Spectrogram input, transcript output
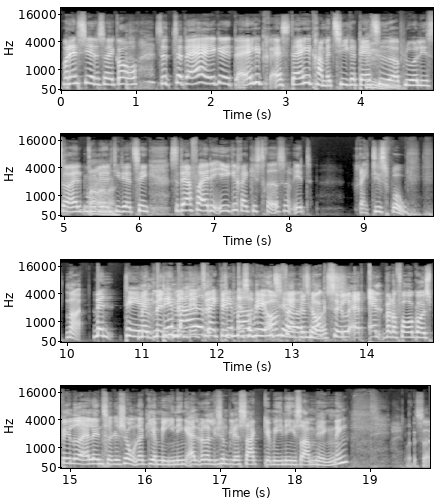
hvordan siger det så i går? Så, så der, er ikke, der, er ikke, altså, der er ikke grammatik og datid og pluralis og alt muligt, Nej, de der ting. Så derfor er det ikke registreret som et rigtigt sprog. Nej. Men det er, Men, men, det er men meget det, rigtigt, det, det er meget altså, det er omfattende til nok os. til, at alt, hvad der foregår i spillet, og alle integrationer giver mening. Alt, hvad der ligesom bliver sagt, giver mening i sammenhængen, ikke? Hvor er det sejt.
